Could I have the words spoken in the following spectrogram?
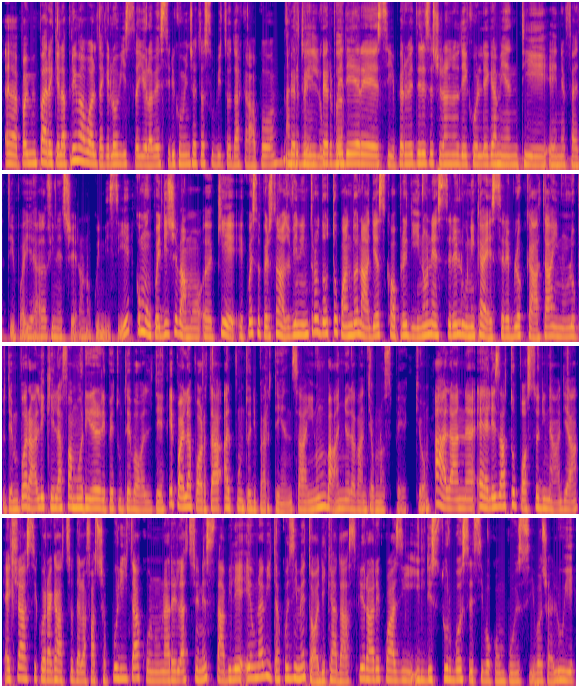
Eh, poi mi pare che la prima volta che l'ho vista io l'avessi ricominciata subito da capo. Anche per, ve- per, vedere, sì, per vedere se c'erano dei collegamenti e in effetti poi alla fine c'erano, quindi sì. Comunque dicevamo eh, che questo personaggio viene introdotto quando Nadia scopre di non essere l'unica a essere bloccata in un loop temporale che la fa morire ripetute volte e poi la porta al punto di partenza, in un bagno davanti a uno specchio. Alan è l'esatto opposto di Nadia è il classico ragazzo dalla faccia pulita con una relazione stabile e una vita così metodica da sfiorare quasi il disturbo ossessivo compulsivo, cioè lui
